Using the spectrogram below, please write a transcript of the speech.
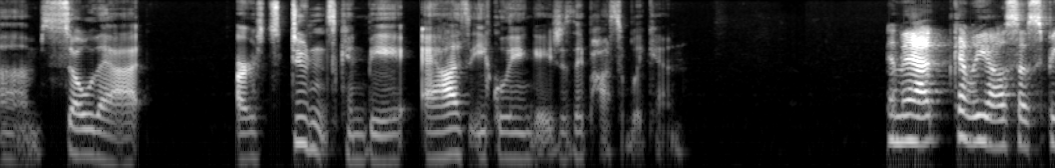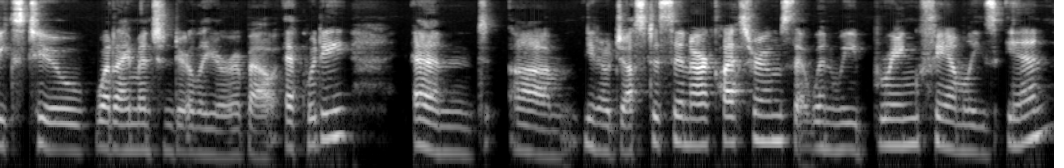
um, so that our students can be as equally engaged as they possibly can. And that Kelli also speaks to what I mentioned earlier about equity and um, you know justice in our classrooms that when we bring families in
